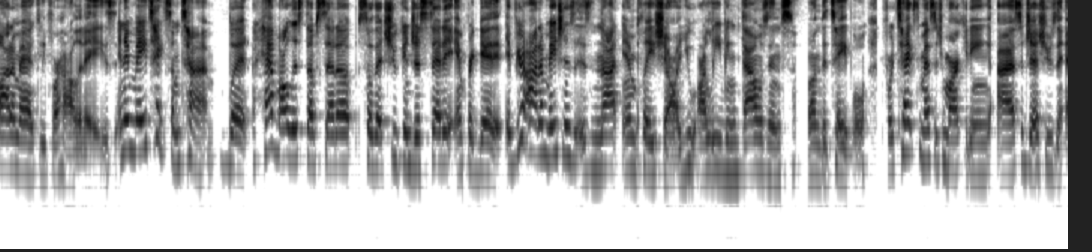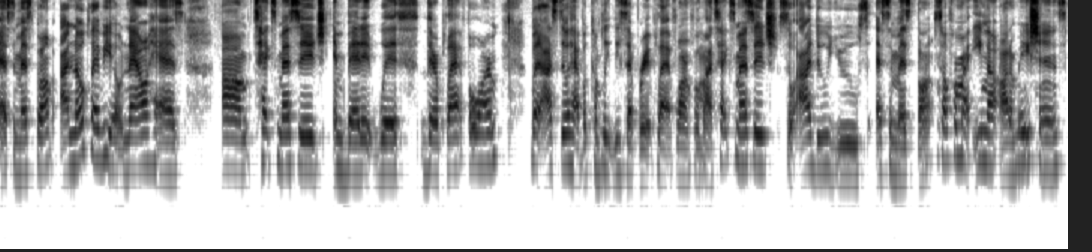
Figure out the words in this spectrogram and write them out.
automatically for holidays. And it may take some time, but have all this stuff set up so that you can just set it and forget it. If your automations is not in place, y'all, you are leaving thousands on the table. For text message marketing, I suggest using SMS Bump. I know Klaviyo now has um, text message embedded with their platform, but I still have a completely separate platform for my text message. So I do use SMS Bump. So for my email automations,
